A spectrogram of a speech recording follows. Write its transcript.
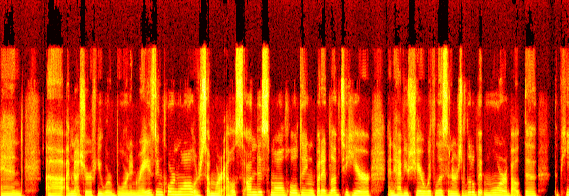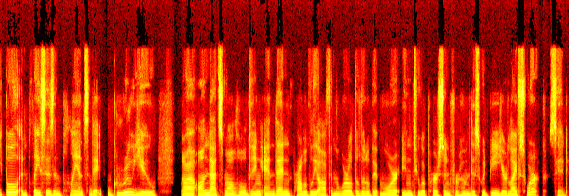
And uh, I'm not sure if you were born and raised in Cornwall or somewhere else on this small holding, but I'd love to hear and have you share with listeners a little bit more about the the people and places and plants that grew you uh, on that small holding, and then probably off in the world a little bit more into a person for whom this would be your life's work, Sid.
